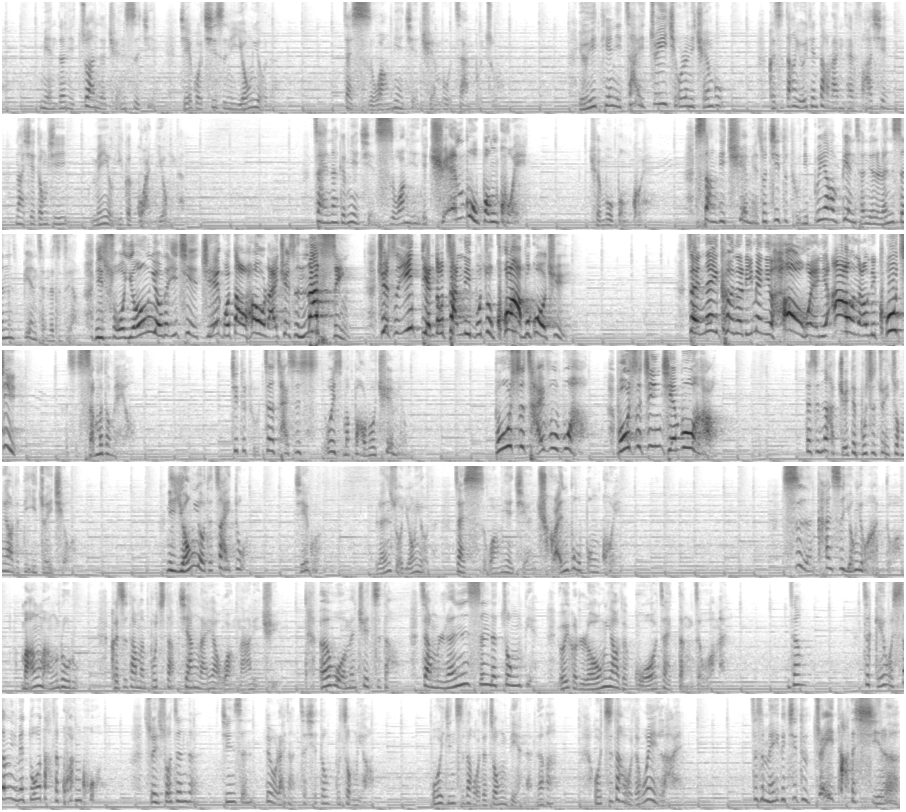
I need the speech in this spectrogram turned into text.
免得你赚了全世界，结果其实你拥有的，在死亡面前全部站不住。有一天你再追求了你全部，可是当有一天到来，你才发现那些东西没有一个管用的，在那个面前，死亡面前全部崩溃，全部崩溃。上帝劝勉说：“基督徒，你不要变成你的人生变成的是这样，你所拥有的一切，结果到后来却是 nothing，却是一点都站立不住，跨不过去。”在那一刻的里面，你后悔，你懊恼，你哭泣，可是什么都没有。基督徒，这才是为什么保罗劝勉，不是财富不好，不是金钱不好，但是那绝对不是最重要的第一追求。你拥有的再多，结果人所拥有的，在死亡面前全部崩溃。世人看似拥有很多，忙忙碌碌，可是他们不知道将来要往哪里去，而我们却知道，在我们人生的终点，有一个荣耀的国在等着我们。你知道吗？这给我生命里面多大的宽阔！所以说真的，今生对我来讲，这些都不重要。我已经知道我的终点了，你知道吗？我知道我的未来，这是每一个基督最大的喜乐。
